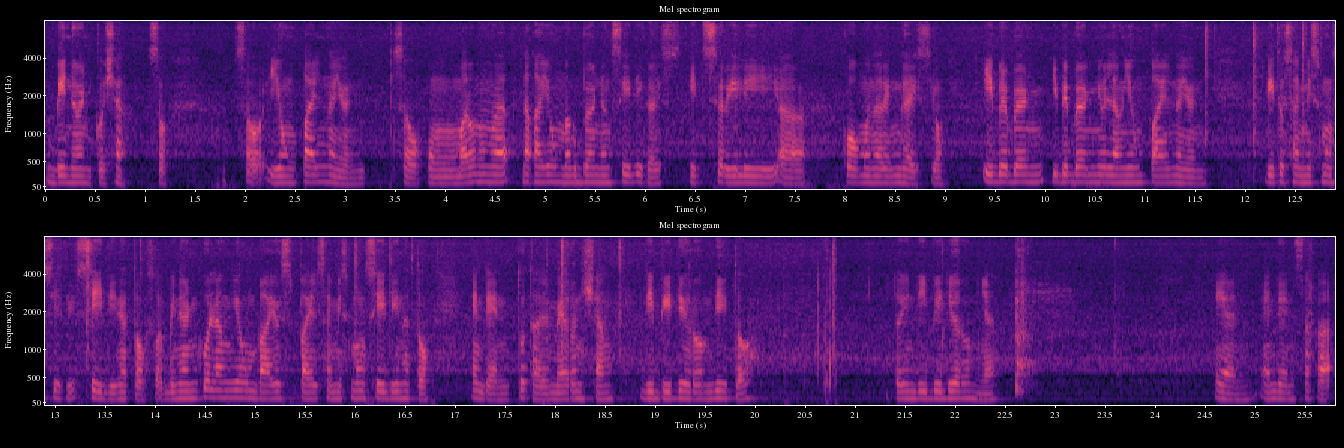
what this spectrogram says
binurn ko siya. So, so yung file na yun, so kung marunong na, na kayong mag-burn ng CD guys, it's really ah, common na rin guys, yung i-burn, i-burn nyo lang yung file na yun dito sa mismong CD, na to. So, binurn ko lang yung BIOS file sa mismong CD na to And then, total, meron siyang DVD-ROM dito. Ito yung DVD-ROM niya. Ayan. And then, saka,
